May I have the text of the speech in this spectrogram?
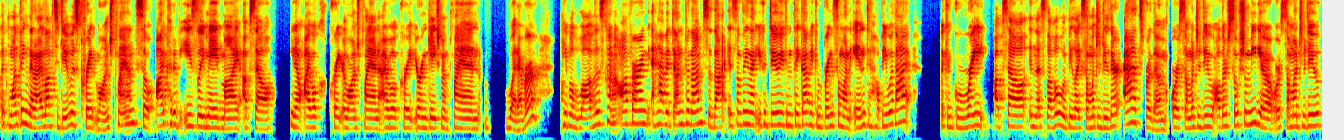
Like one thing that I love to do is create launch plans. So I could have easily made my upsell, you know, I will create your launch plan, I will create your engagement plan, whatever. People love this kind of offering, have it done for them. So that is something that you could do. You can think of, you can bring someone in to help you with that like a great upsell in this level would be like someone to do their ads for them or someone to do all their social media or someone to do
